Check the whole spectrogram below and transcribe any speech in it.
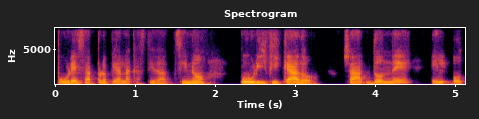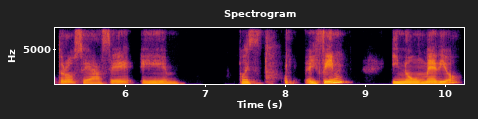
pureza propia de la castidad, sino purificado, o sea, donde el otro se hace em, pues el fin y no un medio,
